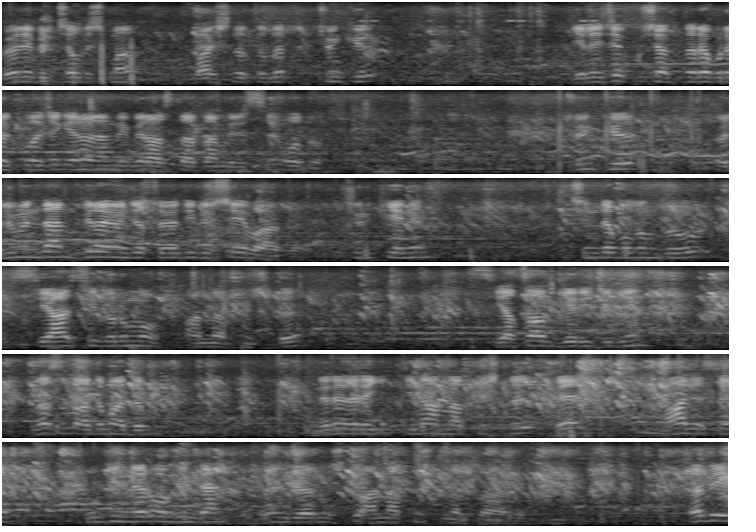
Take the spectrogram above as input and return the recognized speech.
böyle bir çalışma başlatılır. Çünkü gelecek kuşaklara bırakılacak en önemli miraslardan birisi odur. Çünkü ölümünden bir ay önce söylediği bir şey vardı. Türkiye'nin içinde bulunduğu siyasi durumu anlatmıştı. Siyasal gericiliğin nasıl adım adım nerelere gittiğini anlatmıştı ve maalesef bugünleri o günden öngörmüştü, anlatmıştı Nasuh abi. Tabii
